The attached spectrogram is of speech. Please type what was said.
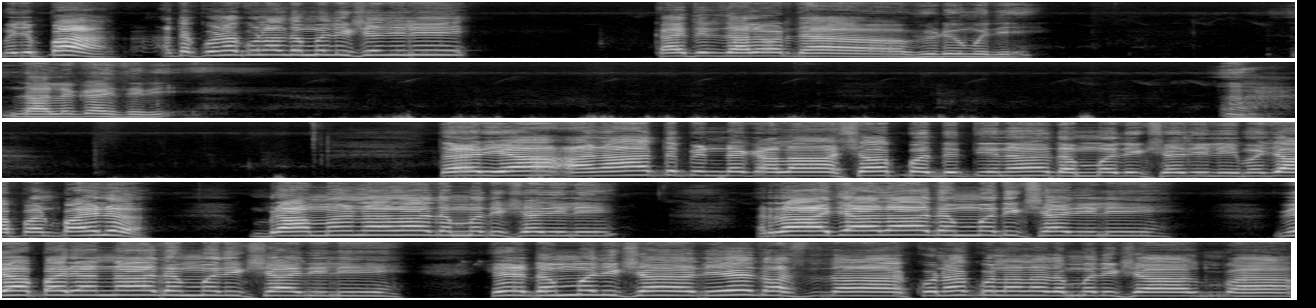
म्हणजे पा आता कोणाकोणाला धम्मदीक्षा दिली? काहीतरी झालं वाटतं ह्या व्हिडिओमध्ये. झालं काहीतरी. तर या अनाथ पिंडकाला अशा पद्धतीनं धम्मदीक्षा दिली. म्हणजे आपण पाहिलं ब्राह्मणाला धम्मदीक्षा दिली राजाला धम्मदीक्षा दिली व्यापाऱ्यांना धम्मदीक्षा दिली हे धम्मदीक्षा देत असताना कोणाकोणाला धम्मदीक्षा पहा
